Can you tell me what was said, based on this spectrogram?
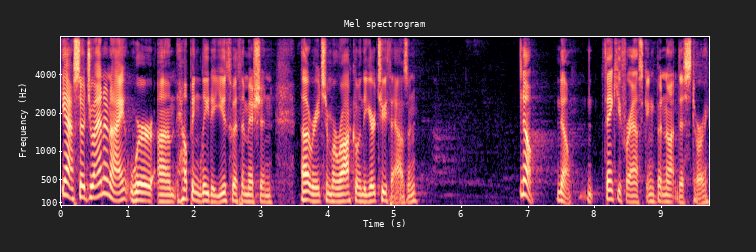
Yeah, so Joanna and I were um, helping lead a Youth with a Mission outreach in Morocco in the year 2000. No, no. Thank you for asking, but not this story.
